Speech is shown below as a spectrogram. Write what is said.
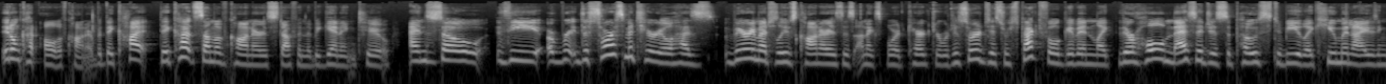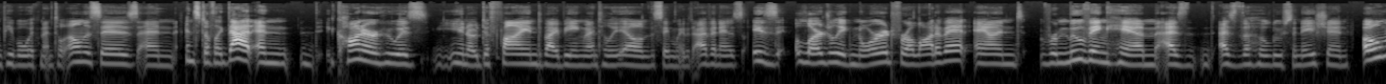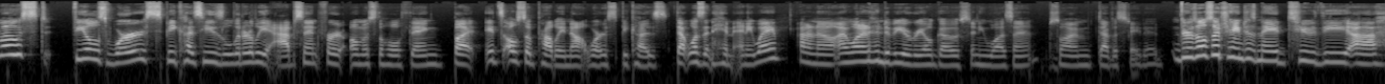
they don't cut all of Connor, but they cut they cut some of Connor's stuff in the beginning too. And so the the source material has very much leaves Connor as this unexplored character, which is sort of disrespectful given like their whole message is supposed to be like humanizing people with mental illnesses and and stuff like that. And Connor, who is you know defined by being mentally ill in the same way that Evan is, is largely ignored for a lot of it, and removing him as as the hallucination almost feels worse because he's literally absent for almost the whole thing, but it's also probably not worse because that wasn't him anyway. I don't know. I wanted him to be a real ghost and he wasn't, so I'm devastated. There's also changes made to the uh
